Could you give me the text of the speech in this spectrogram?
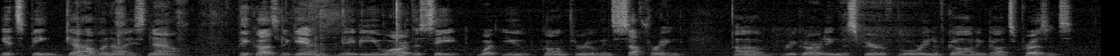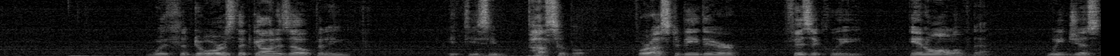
it's being galvanized now. Because, again, maybe you are the seed, what you've gone through in suffering um, regarding the Spirit of glory and of God and God's presence. With the doors that God is opening, it is impossible for us to be there physically in all of them. We just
